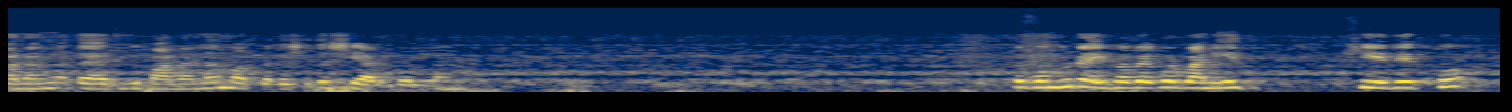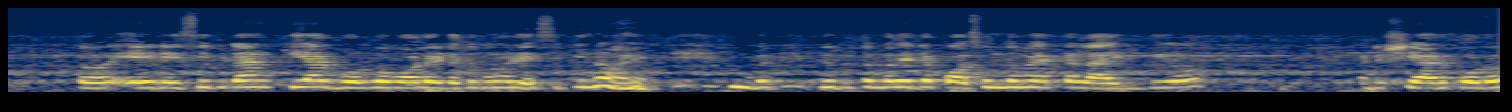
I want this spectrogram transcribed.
বানাও না। তাই আজকে বানালাম, আপনাদের সাথে শেয়ার করলাম। তো বন্ধুরা, এইভাবে একবার বানিয়ে খেয়ে দেখো। তো এই রেসিপিটা কি আর বলব বলো, এটা তো কোনো রেসিপি নয়। যদি তোমাদের এটা পছন্দ হয়, একটা লাইক দিও, একটু শেয়ার করো।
